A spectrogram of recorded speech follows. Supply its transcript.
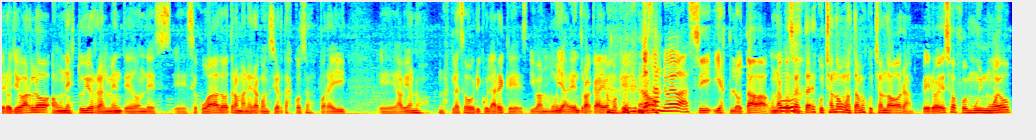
pero llevarlo a un estudio realmente donde se jugaba de otra manera con ciertas cosas por ahí eh, había unas clases auriculares que iban muy adentro acá, digamos que... Cosas nuevas. Sí, y explotaba. Una cosa es estar escuchando como estamos escuchando ahora, pero eso fue muy nuevo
